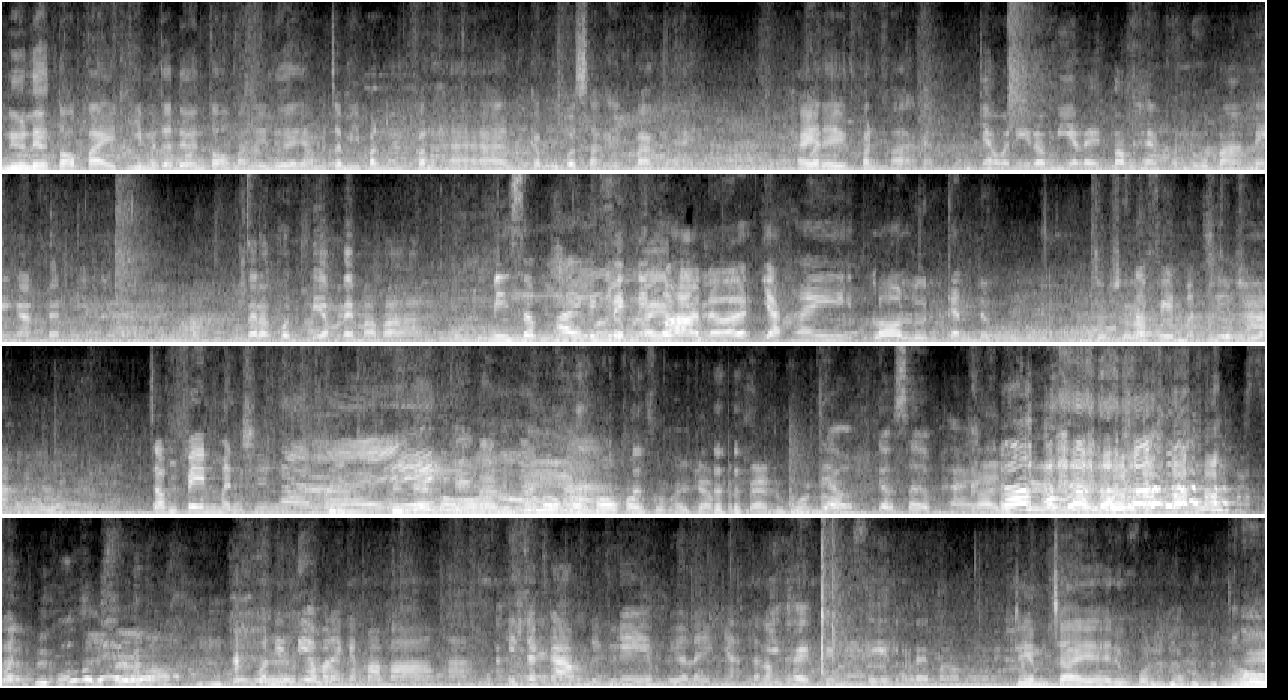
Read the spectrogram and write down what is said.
เนื้อเรื่องต่อไปที่มันจะเดินต่อมาเรื่อยๆอะมันจะมีปัญปัญหากับอุปสรรคอีกมากมาย ให้ได้ฟันฝ่ากัน อย่างวันนี้เรามีอะไรตอบแทนคนดูบ้างในงานแฟนมีตเนี่ยแต่ละคนเตรียมอะไรมาบ้าง มีเซอร์ไพรส์เล็กๆดีกว่าเนอะอยากให้รอลุ้นกันดูจับฉลากแล้วฟิล์มเหมือนชื่องาน จะฟินเหมือนชื่องานไหมคือแน่นอนที่เรามามอบความสุขให้กับแฟนๆทุกคนเดี๋ยวเนาะเดี๋ยวเสิร์ฟให้ ได้ที่เสิร์ฟที่เสิร์ฟเหรอวันนี้เตรียมอะไรกันมาบ้างคะกิจกรรมหรือเกมหรืออะไรอย่างเงี้ยแต่ละมีคใครนเป็นพิเศษอะไรมาบ้างไหมเตรียมใจให้ทุกคนครับผมโอ้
